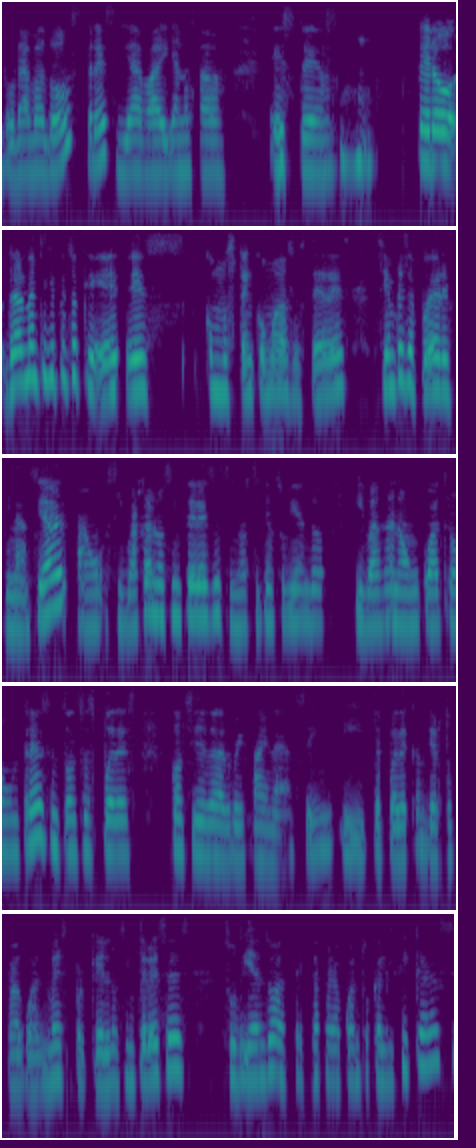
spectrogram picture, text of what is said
duraba dos, tres y ya va, ya no estaba, este, pero realmente yo pienso que e, es como estén cómodos ustedes, siempre se puede refinanciar, si bajan los intereses, si no siguen subiendo y bajan a un 4 o un 3, entonces puedes considerar refinancing y te puede cambiar tu pago al mes, porque los intereses subiendo afecta para cuánto calificas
